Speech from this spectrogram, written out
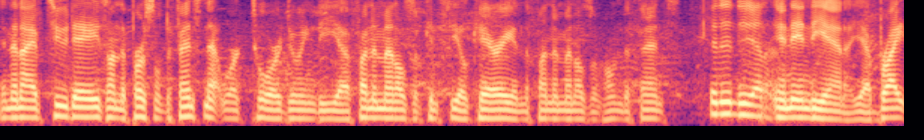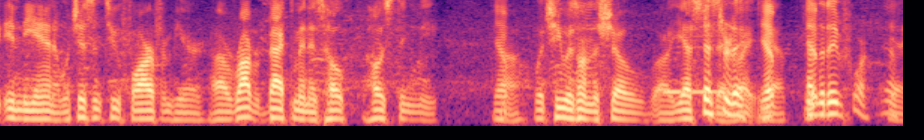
And then I have two days on the Personal Defense Network tour doing the uh, fundamentals of concealed carry and the fundamentals of home defense In Indiana. in Indiana. Yeah, Bright, Indiana, which isn't too far from here. Uh, Robert Beckman is ho- hosting me, Yep. uh, which he was on the show uh, yesterday. Yesterday. right? Yep. Yeah. and the day before. Yeah. Yeah.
